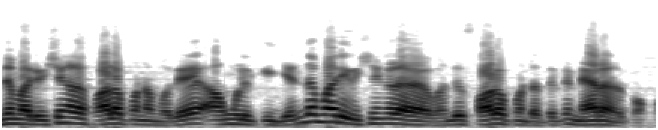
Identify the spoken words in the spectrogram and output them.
இந்த மாதிரி விஷயங்களை ஃபாலோ பண்ணும்போது அவங்களுக்கு எந்த மாதிரி விஷயங்களை வந்து ஃபாலோ பண்ணுறதுக்கு நேரம் இருக்கும்.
